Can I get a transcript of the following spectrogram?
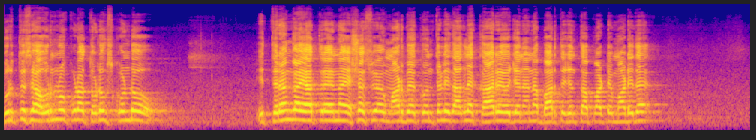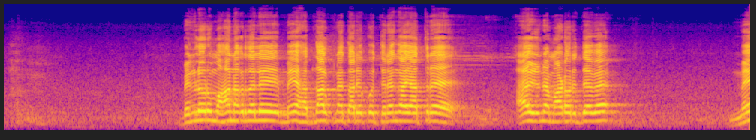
ಗುರುತಿಸಿ ಅವ್ರನ್ನೂ ಕೂಡ ತೊಡಗಿಸ್ಕೊಂಡು ಈ ತಿರಂಗ ಯಾತ್ರೆಯನ್ನು ಯಶಸ್ವಿಯಾಗಿ ಮಾಡಬೇಕು ಅಂತೇಳಿ ಈಗಾಗಲೇ ಕಾರ್ಯಯೋಜನೆಯನ್ನು ಭಾರತೀಯ ಜನತಾ ಪಾರ್ಟಿ ಮಾಡಿದೆ. ಬೆಂಗಳೂರು ಮಹಾನಗರದಲ್ಲಿ ಮೇ ಹದಿನಾಲ್ಕನೇ ತಾರೀಕು ತಿರಂಗ ಯಾತ್ರೆ ಆಯೋಜನೆ ಮಾಡೋರಿದ್ದೇವೆ. ಮೇ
